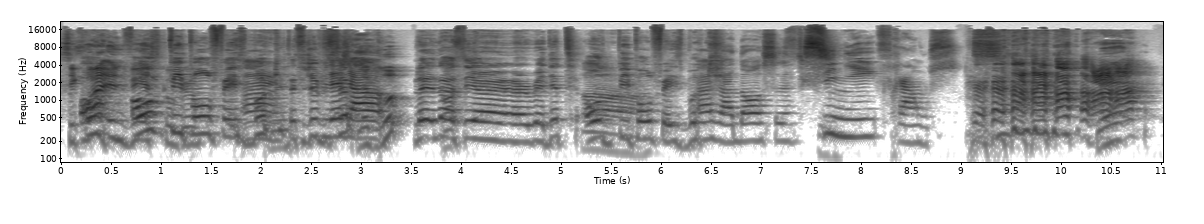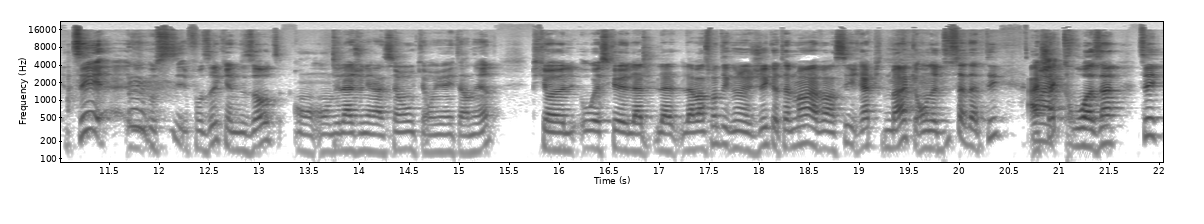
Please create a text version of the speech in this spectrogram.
C'est quoi Old, une vie Old? People Facebook. Ouais. T'as déjà vu Le ça? genre- Le groupe? Le- non, c'est un, un Reddit. Ah. Old People Facebook. ah, j'adore ça. Signé France. Mais, tu sais, euh, aussi, il faut dire que nous autres, on, on est la génération qui ont eu Internet. Puis qu'on- où est-ce que la- la- l'avancement technologique a tellement avancé rapidement qu'on a dû s'adapter à Ouais. chaque trois ans. Tu sais,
